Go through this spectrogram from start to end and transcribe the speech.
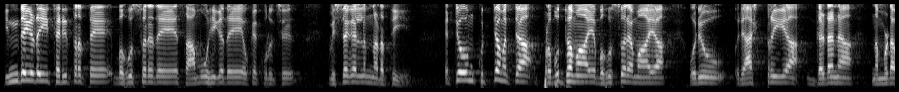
ഇന്ത്യയുടെ ഈ ചരിത്രത്തെ ബഹുസ്വരതയെ സാമൂഹികതയെ ഒക്കെ കുറിച്ച് വിശകലനം നടത്തി ഏറ്റവും കുറ്റമറ്റ പ്രബുദ്ധമായ ബഹുസ്വരമായ ഒരു രാഷ്ട്രീയ ഘടന നമ്മുടെ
